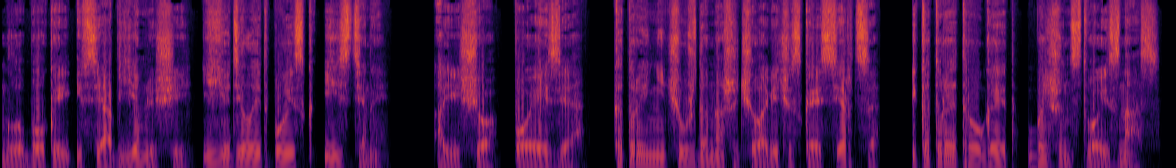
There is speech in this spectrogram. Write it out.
Глубокой и всеобъемлющей ее делает поиск истины, а еще поэзия, которой не чуждо наше человеческое сердце и которая трогает большинство из нас.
